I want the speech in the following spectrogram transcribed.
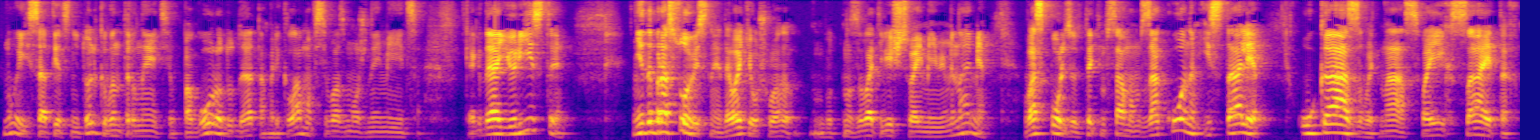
ну и, соответственно, не только в интернете, по городу, да, там реклама всевозможная имеется, когда юристы, недобросовестные, давайте уж называть вещи своими именами, воспользовались этим самым законом и стали указывать на своих сайтах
